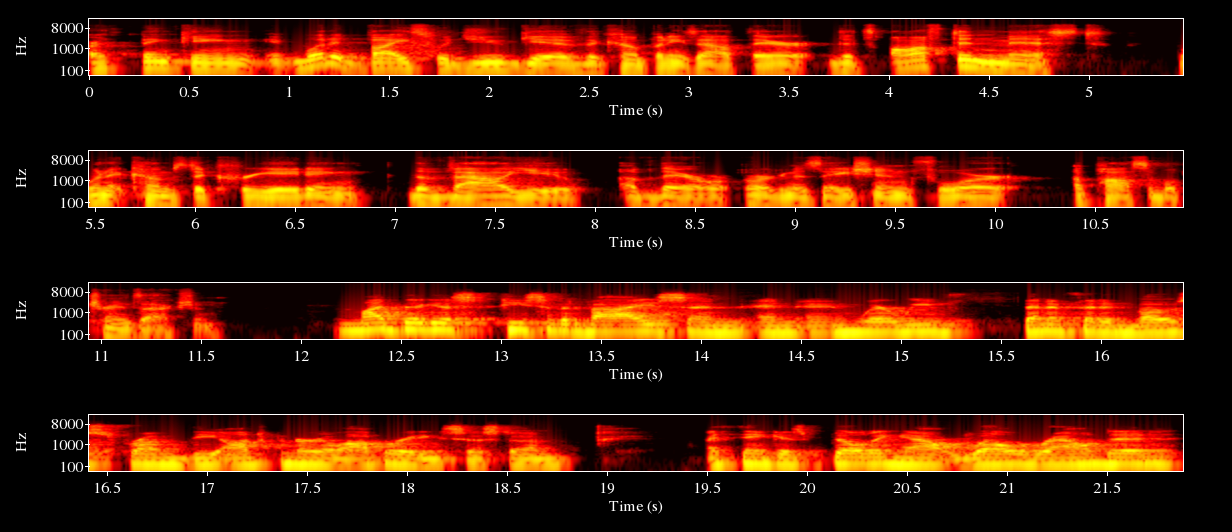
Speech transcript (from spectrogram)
are thinking, what advice would you give the companies out there that's often missed when it comes to creating the value of their organization for a possible transaction? My biggest piece of advice, and and and where we've benefited most from the entrepreneurial operating system, I think, is building out well rounded,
